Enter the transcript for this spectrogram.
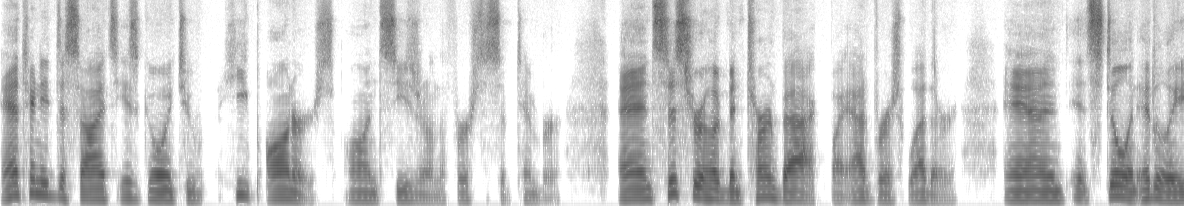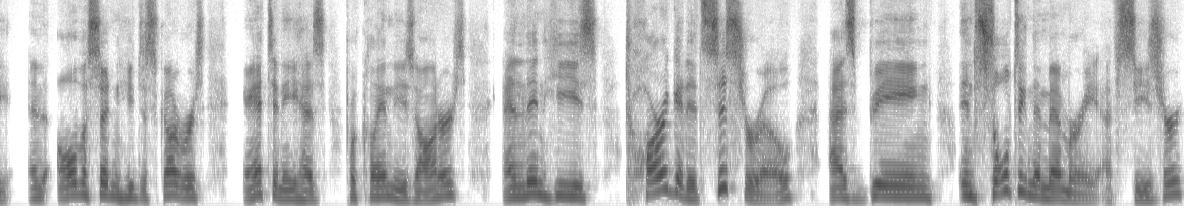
Antony decides he's going to heap honors on Caesar on the 1st of September. And Cicero had been turned back by adverse weather and it's still in Italy. And all of a sudden, he discovers Antony has proclaimed these honors, and then he's targeted Cicero as being insulting the memory of Caesar,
